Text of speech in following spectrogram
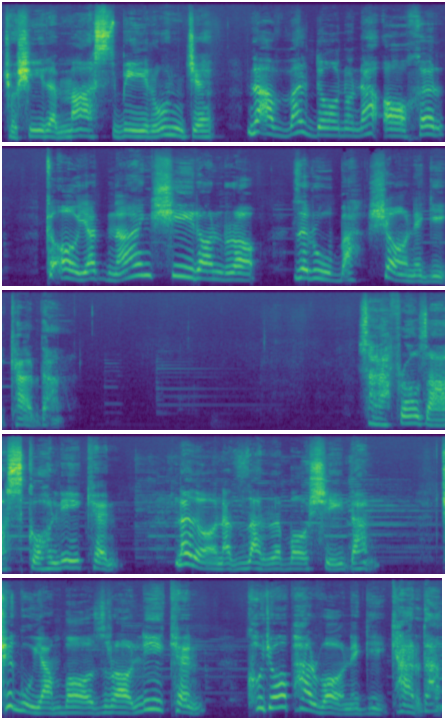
چو شیر مست بیرون جه نه اول دان و نه آخر که آید ننگ شیران را ز روبه شانگی کردن. سرافراز است که لیکن نداند ذره باشیدن. چه گویم باز را لیکن کجا پروانگی کردن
